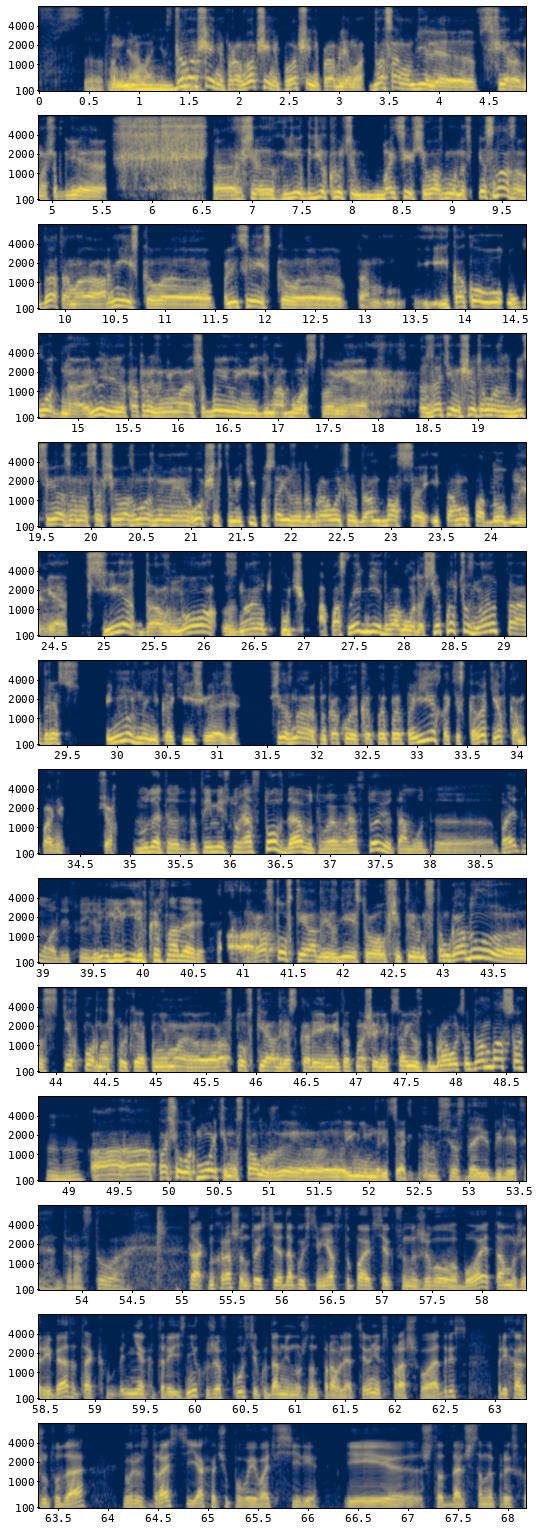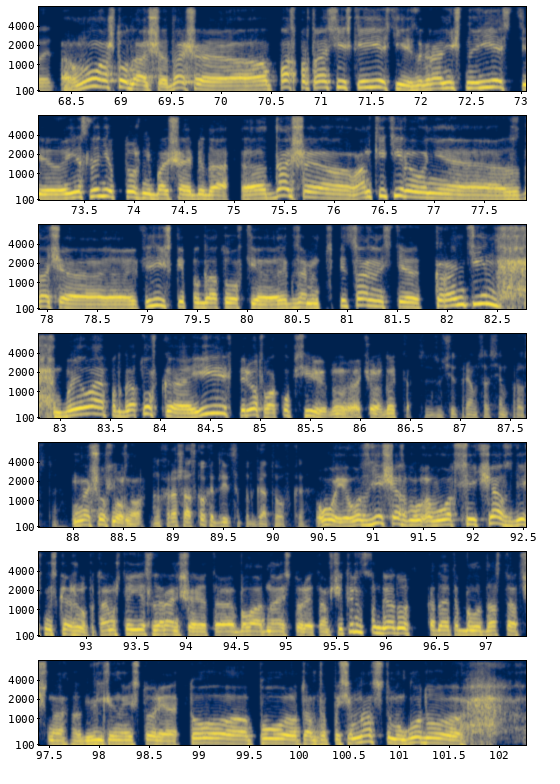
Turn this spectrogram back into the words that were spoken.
формирование? Страны? Да вообще не, вообще не, вообще вообще не проблема. На самом деле сфера, значит, где э, где, где крутятся бойцы всевозможных спецназов, да, там армейского, полицейского, там и какого угодно. Люди, которые занимаются боевыми единоборствами. Затем все это может быть связано со всевозможными обществами типа Союза добровольцев Донбасса и тому подобными. Все давно знают путь. А последние два года все просто знают адрес. И не нужны никакие связи. Все знают, на какое КПП приехать и сказать, я в компанию. Все. Ну да, ты, ты, ты имеешь в виду Ростов, да, вот в, в Ростове, там вот э, по этому адресу, или, или, или в Краснодаре? А ростовский адрес действовал в 2014 году. С тех пор, насколько я понимаю, ростовский адрес скорее имеет отношение к Союзу добровольцев Донбасса, угу. а, а поселок Молькино стал уже э, именем нарицательным. Ну, все, сдаю билеты до Ростова. Так, ну хорошо, ну то есть, допустим, я вступаю в секцию ножевого боя, там уже ребята, так некоторые из них уже в курсе, куда мне нужно отправляться. Я у них спрашиваю адрес, прихожу туда, говорю, здрасте, я хочу повоевать в Сирии. И что дальше со мной происходит? Ну, а что дальше? Дальше э, паспорт российский есть, есть, заграничный есть. Э, если нет, тоже небольшая беда. Э, дальше анкетирование, сдача физической подготовки, экзамен по специальности, карантин, боевая подготовка и вперед в окоп Сирию. Ну, а что ждать-то? Звучит прям совсем просто. Ну, а что сложного? Ну, хорошо, а сколько длится подготовка? Ой, вот здесь сейчас, вот сейчас здесь не скажу, потому что если раньше это была одна история там в 2014 году, когда это была достаточно длительная история, то по, там, по 2017 году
